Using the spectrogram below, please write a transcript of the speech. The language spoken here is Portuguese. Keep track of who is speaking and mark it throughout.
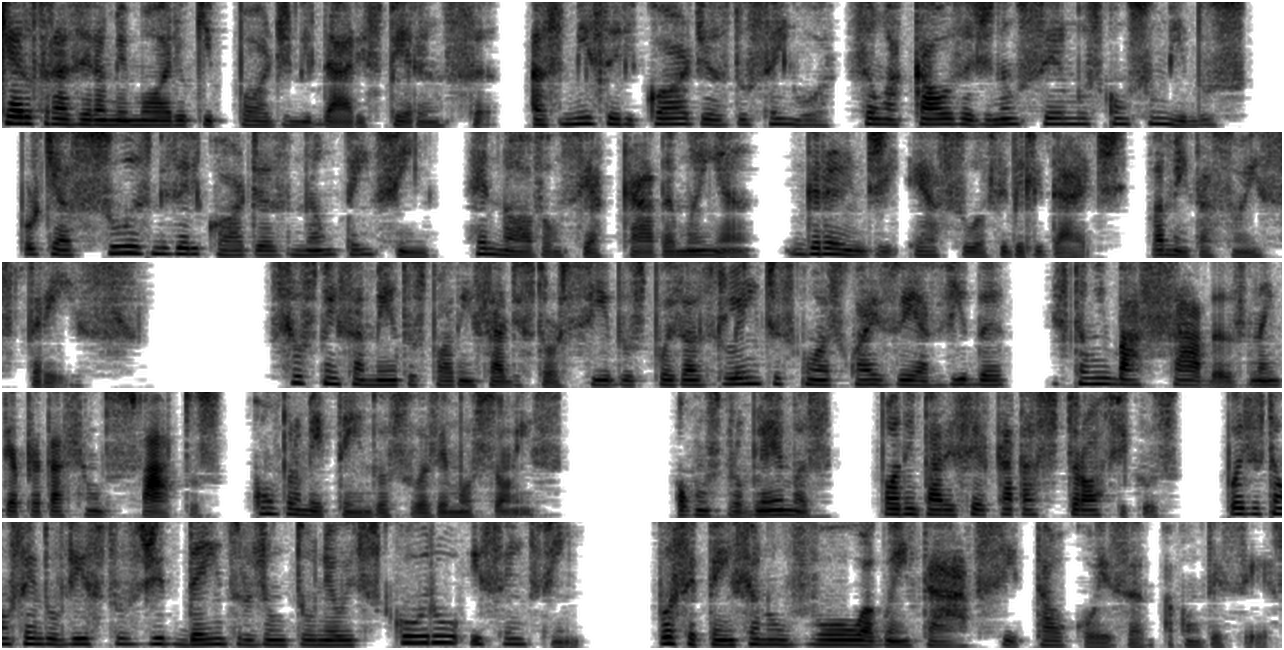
Speaker 1: quero trazer à memória o que pode me dar esperança. As misericórdias do Senhor são a causa de não sermos consumidos, porque as suas misericórdias não têm fim, renovam-se a cada manhã. Grande é a sua fidelidade. Lamentações 3. Seus pensamentos podem estar distorcidos, pois as lentes com as quais vê a vida estão embaçadas na interpretação dos fatos, comprometendo as suas emoções. Alguns problemas podem parecer catastróficos, pois estão sendo vistos de dentro de um túnel escuro e sem fim. Você pensa, eu não vou aguentar se tal coisa acontecer.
